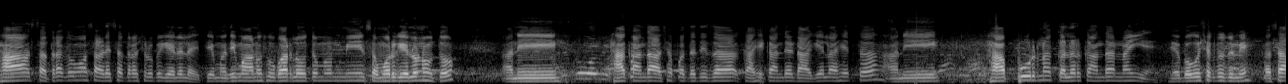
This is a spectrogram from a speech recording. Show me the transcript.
हा सतरा किंवा साडे सतराशे रुपये गेलेला आहे. ते मध्ये माणूस उभारलं होतं म्हणून मी समोर गेलो नव्हतो. आणि हा कांदा अशा पद्धतीचा काही कांदे डागेल आहेत आणि हा पूर्ण कलर कांदा नाही आहे. हे बघू शकता तुम्ही कसा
